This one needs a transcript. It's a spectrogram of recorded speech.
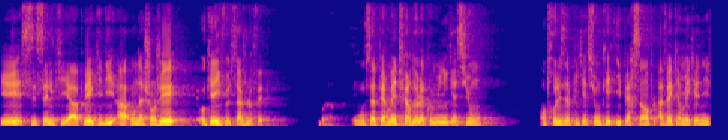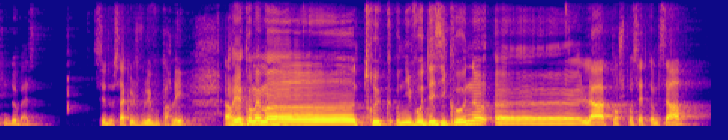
et c'est celle qui a appelé qui dit ah on a changé, ok il veut ça, je le fais. Voilà. Et donc ça permet de faire de la communication entre les applications qui est hyper simple avec un mécanisme de base. C'est de ça que je voulais vous parler. Alors il y a quand même un truc au niveau des icônes. Euh, là, quand je procède comme ça,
